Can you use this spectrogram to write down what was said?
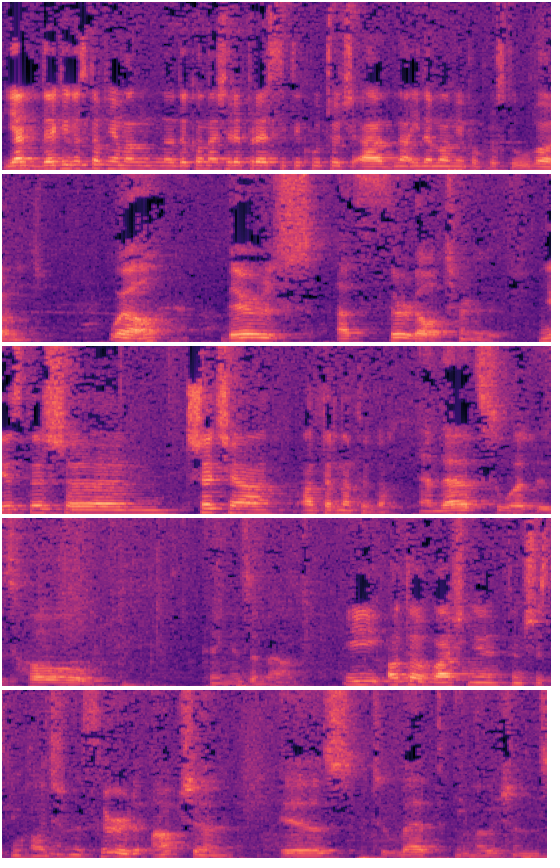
jak, do jakiego stopnia mam dokonać represji tych uczuć, a na ile mam je po prostu uwolnić. Well, there's a third alternative, Jest też em, trzecia alternatywa. and that's what this whole thing is about. I o to właśnie w tym wszystkim chodzi. And the third option is to let emotions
